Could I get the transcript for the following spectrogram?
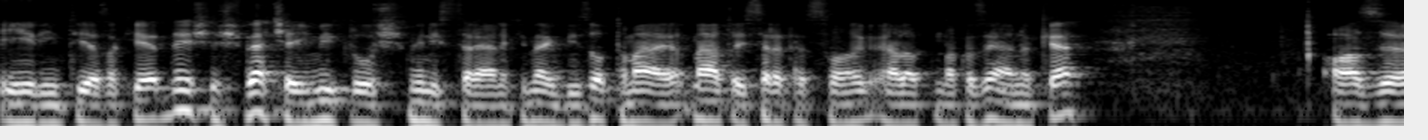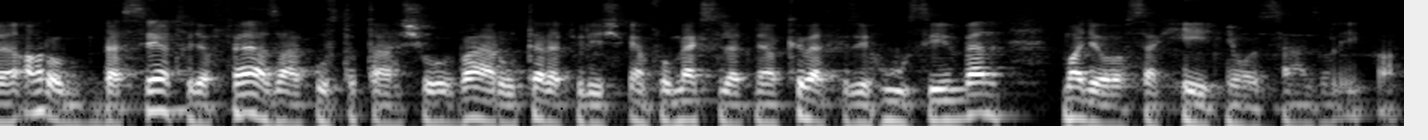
érinti ez a kérdés, és Vecsei Miklós miniszterelnöki megbízott, a Máltai Szeretetszolgálatnak az elnöke, az arról beszélt, hogy a felzárkóztatású váró településeken fog megszületni a következő 20 évben Magyarország 7-8 százaléka.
